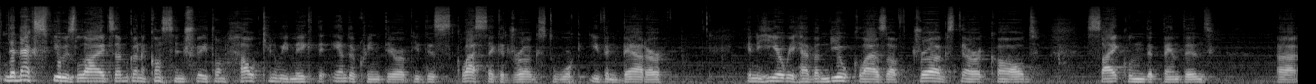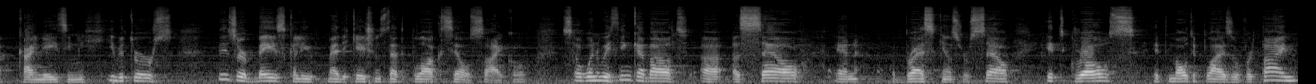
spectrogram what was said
in the next few slides, I'm going to concentrate on how can we make the endocrine therapy, these classic drugs, to work even better. And here we have a new class of drugs that are called cyclin-dependent uh, kinase inhibitors. These are basically medications that block cell cycle. So when we think about uh, a cell and a breast cancer cell, it grows, it multiplies over time,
